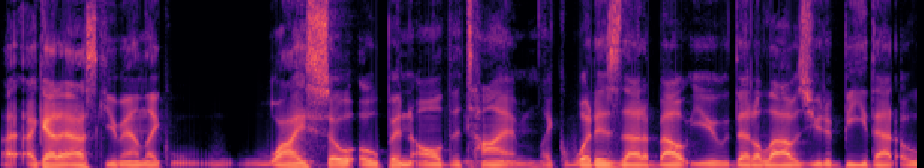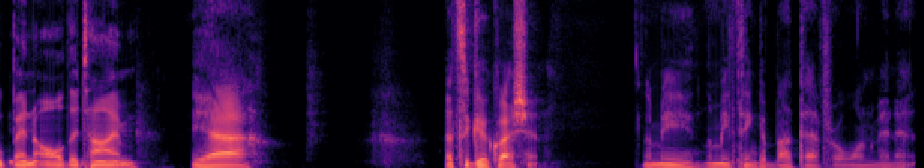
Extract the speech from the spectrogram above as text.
I, I got to ask you, man, like, why so open all the time? Like, what is that about you that allows you to be that open all the time? Yeah. That's a good question. Let me let me think about that for one minute.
